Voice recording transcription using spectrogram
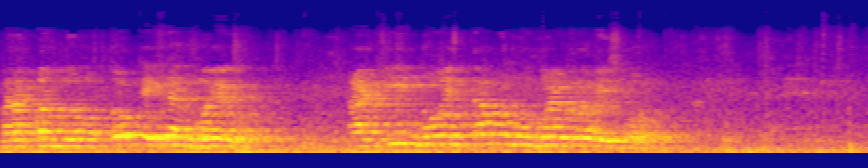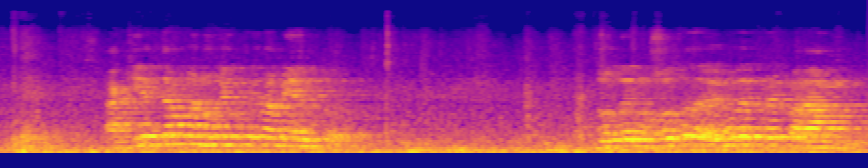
para cuando nos toque ir al juego. Aquí no estamos en un juego de béisbol. Aquí estamos en un entrenamiento donde nosotros debemos de prepararnos.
